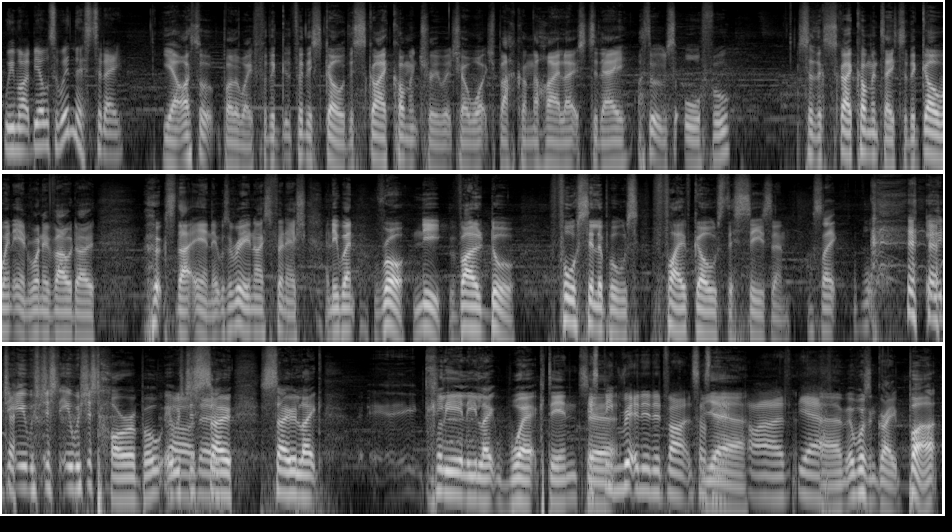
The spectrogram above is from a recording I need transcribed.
we might be able to win this today. Yeah, I thought. By the way, for the for this goal, the Sky commentary, which I watched back on the highlights today, I thought it was awful. So the Sky commentator, the goal went in. Ronivaldo hooked that in. It was a really nice finish, and he went Ronivaldo, four syllables, five goals this season. I was like, it, it, was just, it was just horrible. It was oh, just no. so, so like clearly like worked into. It's been written in advance, hasn't yeah. it? Uh, yeah. Um, it wasn't great, but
